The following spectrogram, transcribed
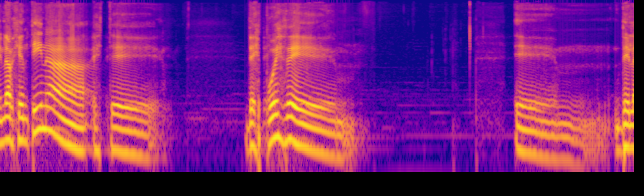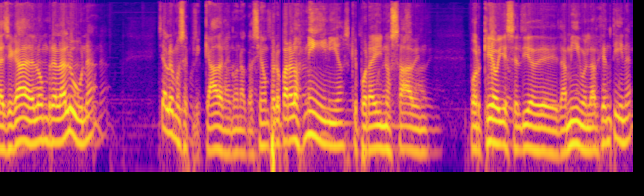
En la Argentina, este, después de, eh, de la llegada del hombre a la luna, ya lo hemos explicado en alguna ocasión, pero para los niños que por ahí no saben por qué hoy es el Día del Amigo en la Argentina,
